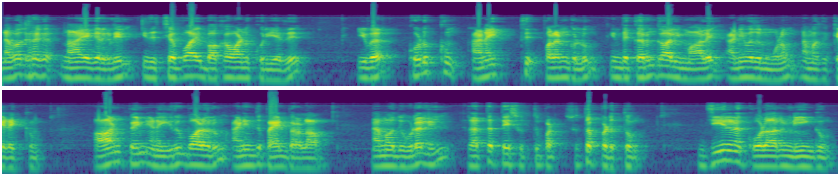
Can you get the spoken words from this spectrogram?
நவகிரக நாயகர்களில் இது செவ்வாய் பகவானுக்குரியது. இவர் கொடுக்கும் அனைத்து பலன்களும் இந்த கருங்காலி மாலை அணிவதன் மூலம் நமக்கு கிடைக்கும். ஆண் பெண் என இருபாலரும் அணிந்து பயன்பெறலாம். நமது உடலில் இரத்தத்தை சுத்தப்ப சுத்தப்படுத்தும். ஜீரண கோளாறு நீங்கும்.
